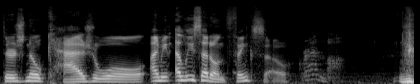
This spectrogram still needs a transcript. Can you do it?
There's no casual I mean, at least I don't think so. Grandma.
